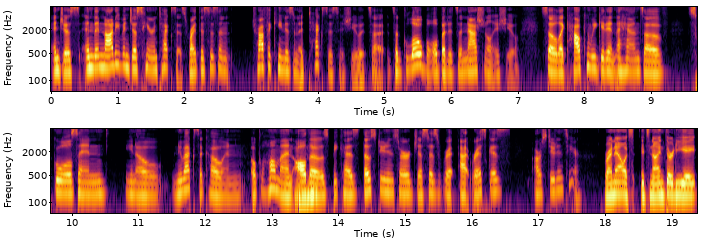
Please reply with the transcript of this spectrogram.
and just and then not even just here in Texas, right? This isn't trafficking isn't a Texas issue. It's a it's a global, but it's a national issue. So like, how can we get it in the hands of schools in you know New Mexico and Oklahoma and all mm-hmm. those because those students are just as ri- at risk as our students here. Right now it's it's 9:38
